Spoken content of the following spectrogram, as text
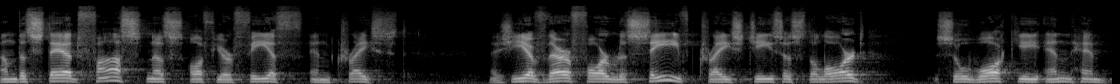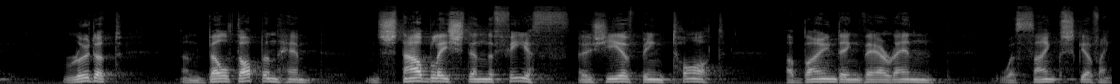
and the steadfastness of your faith in Christ. As ye have therefore received Christ Jesus the Lord, so walk ye in him, rooted and built up in him, established in the faith as ye have been taught, abounding therein with thanksgiving.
